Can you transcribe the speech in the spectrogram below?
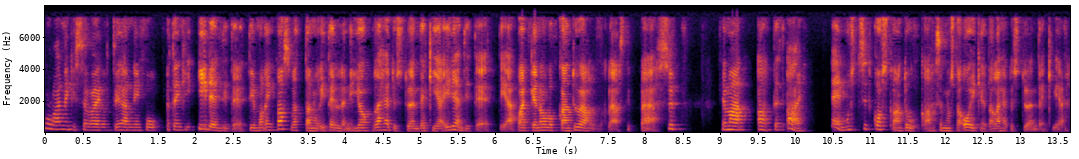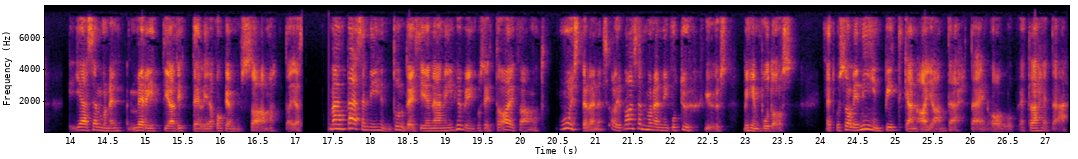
Mulla ainakin se vaikutti ihan niin kuin jotenkin identiteettiin. Mä olin kasvattanut itselleni jo lähetystyöntekijä identiteettiä, vaikka en ollutkaan työalueelle asti päässyt. Ja mä ajattelin, että ai, ei musta sitten koskaan tulekaan semmoista oikeaa lähetystyöntekijää. Jää semmoinen meritti ja titteli ja kokemus saamatta. Ja mä en pääse niihin tunteisiin enää niin hyvin kuin siitä on aikaa, mutta muistelen, että se oli vain semmoinen niin kuin tyhjyys, mihin putos. Et kun se oli niin pitkän ajan tähtäin ollut, että lähdetään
